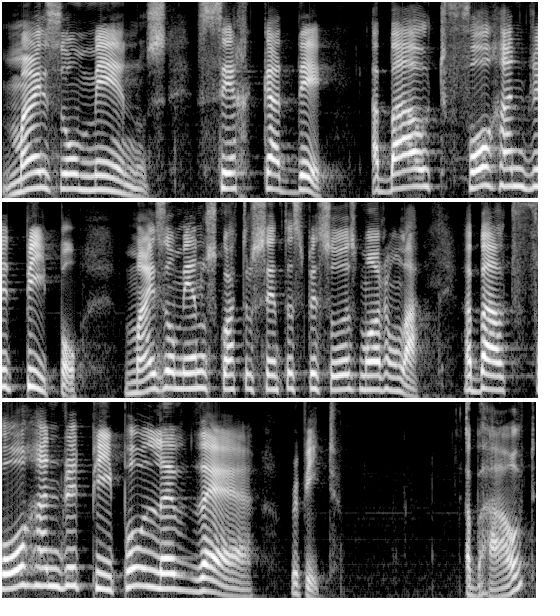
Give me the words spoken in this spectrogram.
mais ou menos, cerca de. About 400 people. Mais ou menos 400 pessoas moram lá. About 400 people live there. Repeat. About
